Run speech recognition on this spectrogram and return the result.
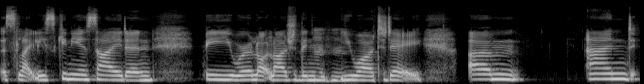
a slightly skinnier side, and B, you were a lot larger than mm-hmm. you are today. Um, and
